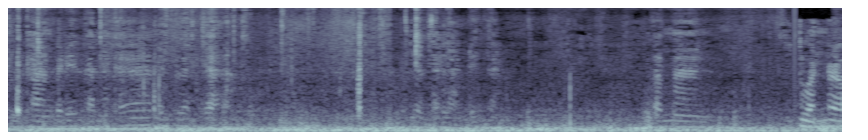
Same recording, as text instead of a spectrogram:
ดูทางไปด้วยกันนะคะเพื่อนๆจะเที่ยวตลาดด้วยกัน ประมาณ สวนเรา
